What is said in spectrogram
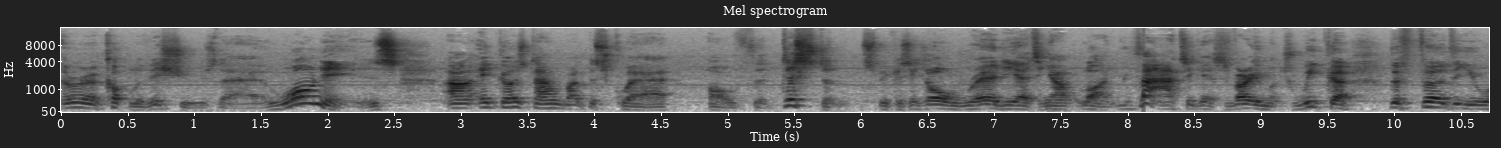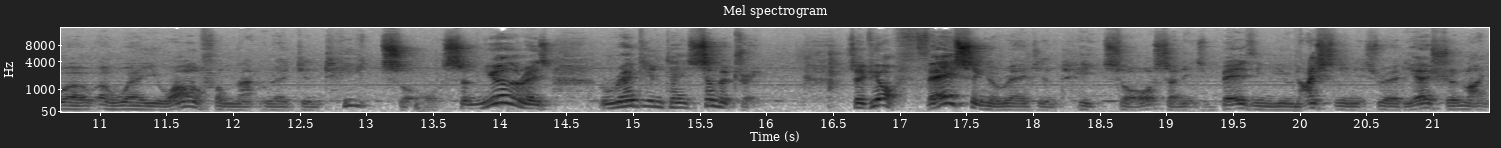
there are a couple of issues there. One is uh, it goes down by the square of the distance because it's all radiating out like that. It gets very much weaker the further you are away you are from that radiant heat source. And the other is radiant asymmetry so if you're facing a radiant heat source and it's bathing you nicely in its radiation like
